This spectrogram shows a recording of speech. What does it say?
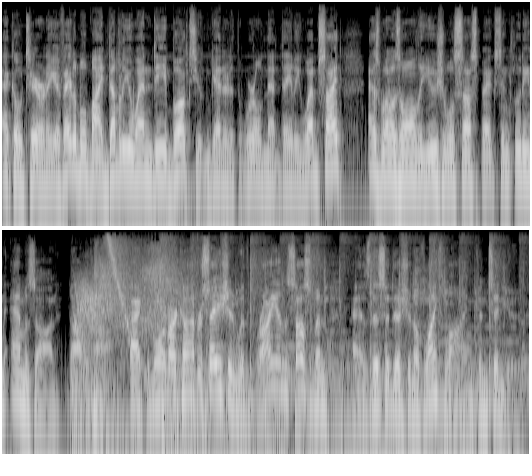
Eco Tyranny, available by WND Books. You can get it at the WorldNet Daily website, as well as all the usual suspects, including Amazon.com. Back to more of our conversation with Brian Sussman as this edition of Lifeline continues.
